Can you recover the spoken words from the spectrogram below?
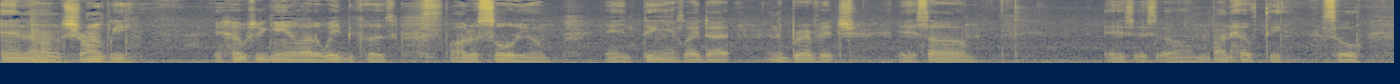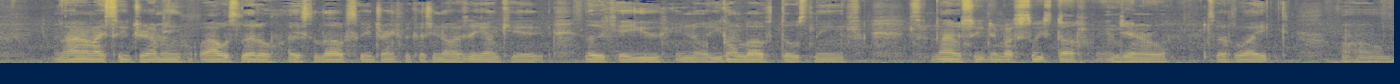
and um strongly it helps you gain a lot of weight because all the sodium and things like that in the beverage is um is is um unhealthy so I don't like sweet drink. I mean, when I was little, I used to love sweet drinks because you know, as a young kid, little kid, you you know, you gonna love those things. So not even sweet drink, but sweet stuff in general. Stuff like, um,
